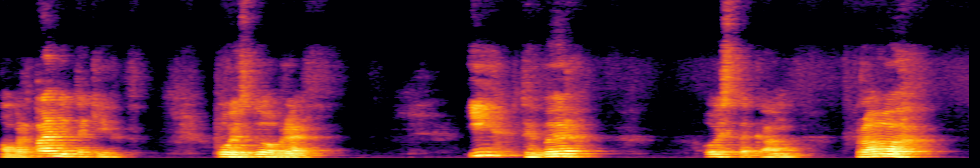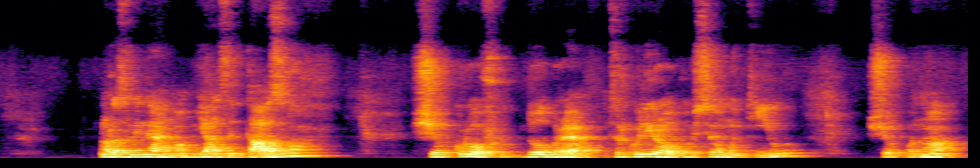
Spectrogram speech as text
обертання такі. Ось добре. І тепер ось така вправа. Розміняємо м'язи тазу, щоб кров добре циркулювала по всьому тілу, щоб вона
